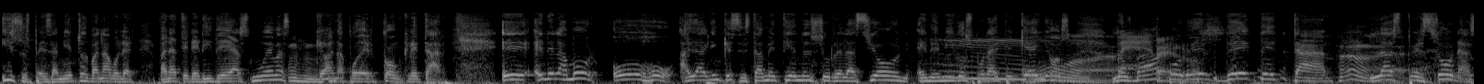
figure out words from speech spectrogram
y sus pensamientos van a volar, van a tener ideas nuevas que van a poder concretar. Eh, en el amor, ojo, hay alguien que se está metiendo en su relación, enemigos por ahí pequeños, los va a poder detectar las personas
